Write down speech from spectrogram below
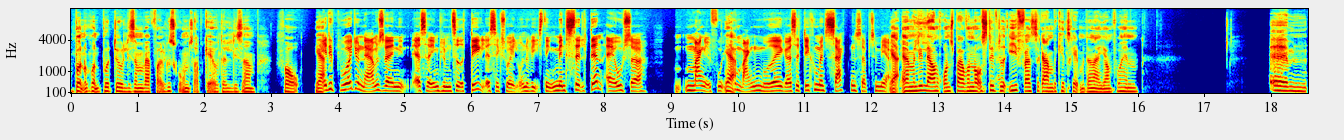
I bund og grund burde det jo ligesom være folkeskolens opgave, der ligesom får... Ja, Ja, det burde jo nærmest være en altså, implementeret del af seksualundervisning, men selv den er jo så mangelfuld Ja. på mange måder, ikke? Også, at det kunne man sagtens optimere. ja, ja, men lige lave en rundspark. Hvornår stiftede I første gang bekendtskab med den her jomfruhinde? Øhm,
